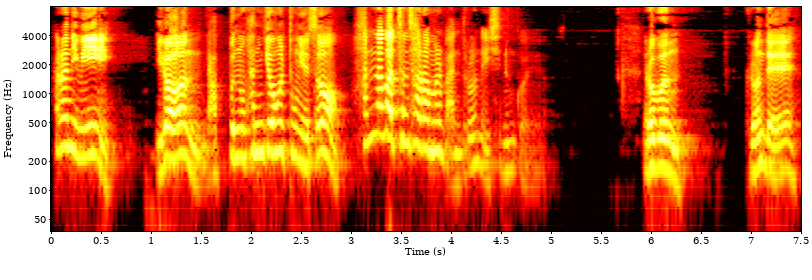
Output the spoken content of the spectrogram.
하나님이 이런 나쁜 환경을 통해서 한나 같은 사람을 만들어내시는 거예요. 여러분, 그런데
